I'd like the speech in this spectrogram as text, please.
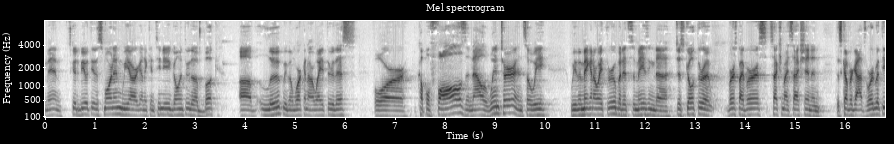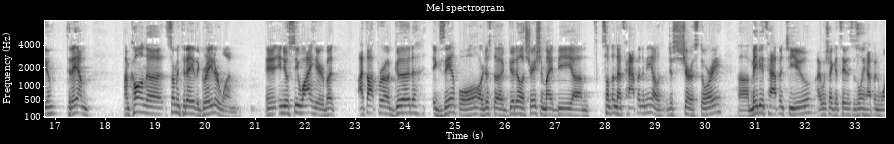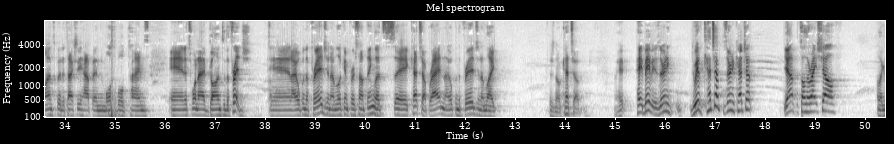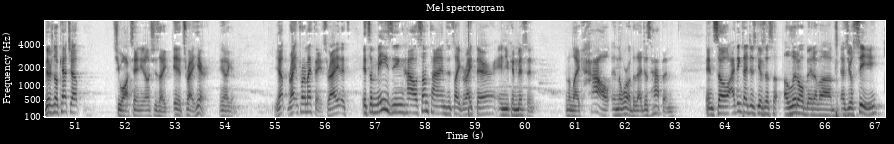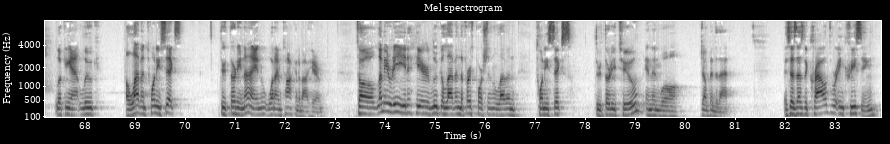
Amen. It's good to be with you this morning. We are going to continue going through the book of Luke. We've been working our way through this for a couple falls and now winter, and so we we've been making our way through. But it's amazing to just go through it verse by verse, section by section, and discover God's word with you. Today, I'm I'm calling the sermon today the greater one, and, and you'll see why here. But I thought for a good example or just a good illustration might be um, something that's happened to me. I'll just share a story. Uh, maybe it's happened to you. I wish I could say this has only happened once, but it's actually happened multiple times. And it's when I've gone to the fridge. And I open the fridge and I'm looking for something, let's say ketchup, right? And I open the fridge and I'm like, there's no ketchup. Right? Hey, baby, is there any, do we have ketchup? Is there any ketchup? Yep, it's on the right shelf. I'm like, there's no ketchup. She walks in, you know, she's like, it's right here. You know, like, yep, right in front of my face, right? It's, it's amazing how sometimes it's like right there and you can miss it. And I'm like, how in the world did that just happen? And so I think that just gives us a, a little bit of a, as you'll see, looking at Luke 11, 26 through 39, what I'm talking about here. So let me read here Luke 11, the first portion, 11, 26 through 32, and then we'll jump into that. It says, As the crowds were increasing,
